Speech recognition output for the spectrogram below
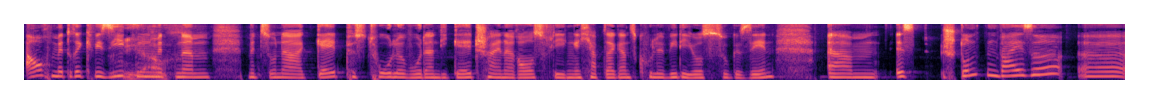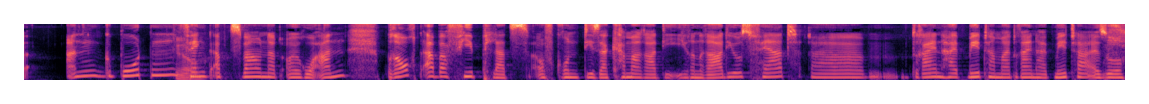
Auch mit Requisiten, Ja. mit einem, mit so einer Geldpistole, wo dann die Geldscheine rausfliegen. Ich habe da ganz coole Videos zu gesehen. Ähm, ist stundenweise äh, angeboten, Genau. fängt ab 200 Euro an, braucht aber viel Platz aufgrund dieser Kamera, die ihren Radius fährt. Äh, dreieinhalb Meter mal dreieinhalb Meter, also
